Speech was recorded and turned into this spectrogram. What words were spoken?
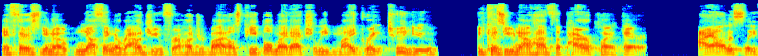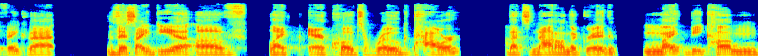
if there's, you know, nothing around you for 100 miles, people might actually migrate to you because you now have the power plant there. I honestly think that this idea of like air quotes rogue power that's not on the grid might become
